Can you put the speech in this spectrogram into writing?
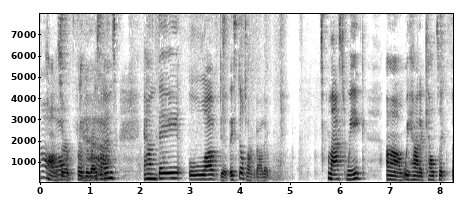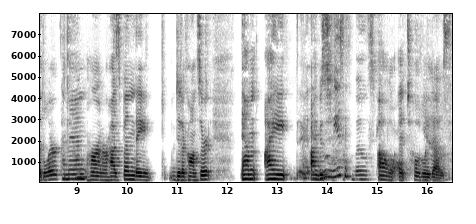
Aw, concert for the residents and they loved it. They still talk about it. Last week, uh, we had a Celtic fiddler come in. Her and her husband they did a concert, and I I was music moves oh, people. oh it totally Yeah. does.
